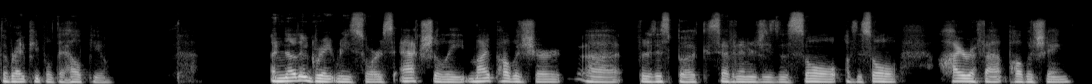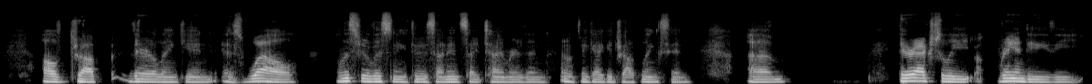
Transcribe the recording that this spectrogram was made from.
the right people, to help you. Another great resource, actually, my publisher uh, for this book, Seven Energies of the Soul of the Soul, Hierophant Publishing. I'll drop their link in as well. Unless you're listening to this on Insight Timer, then I don't think I could drop links in. Um, they're actually Randy, the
